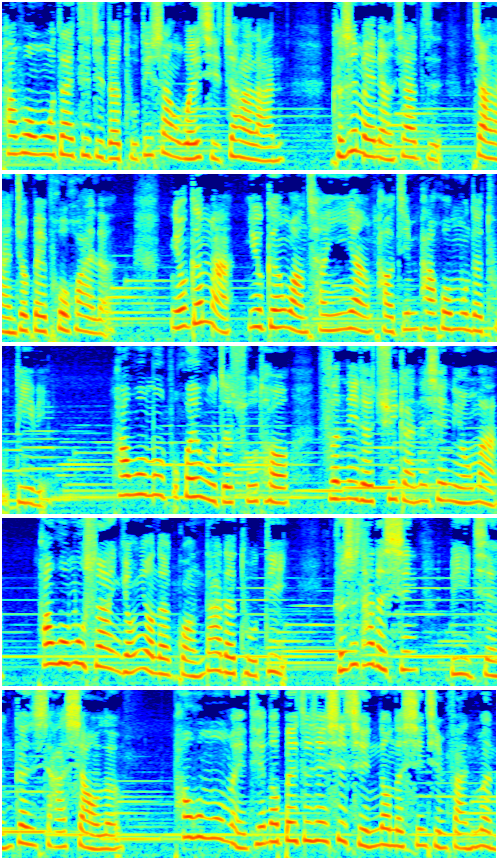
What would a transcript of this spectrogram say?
帕霍木在自己的土地上围起栅栏，可是没两下子，栅栏就被破坏了。牛跟马又跟往常一样跑进帕霍木的土地里。帕霍木挥舞着锄头，奋力地驱赶那些牛马。帕霍木虽然拥有了广大的土地，可是他的心比以前更狭小了。帕霍木每天都被这件事情弄得心情烦闷。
